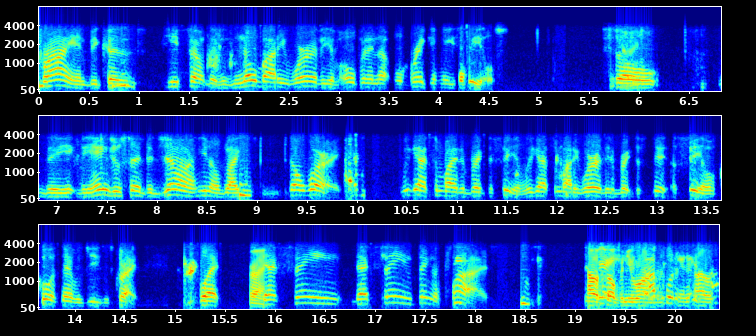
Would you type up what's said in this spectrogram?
crying because he felt there was nobody worthy of opening up or breaking these seals. So the the angel said to John, you know, like, don't worry, we got somebody to break the seal. We got somebody worthy to break the seal. Of course, that was Jesus Christ. But Right. that same that same thing applies. I was hoping you I were. put I a- was,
